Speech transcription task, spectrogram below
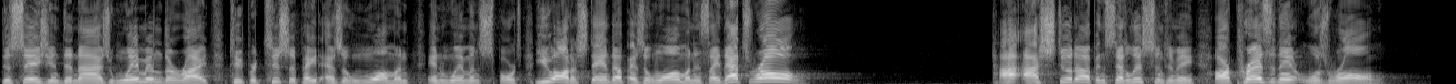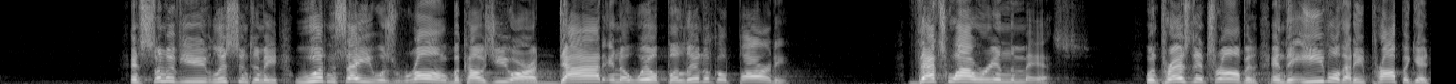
decision denies women the right to participate as a woman in women's sports. You ought to stand up as a woman and say, That's wrong. I, I stood up and said, Listen to me, our president was wrong. And some of you, listen to me, wouldn't say he was wrong because you are a dyed in a will political party. That's why we're in the mess. When President Trump and, and the evil that he propagated,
